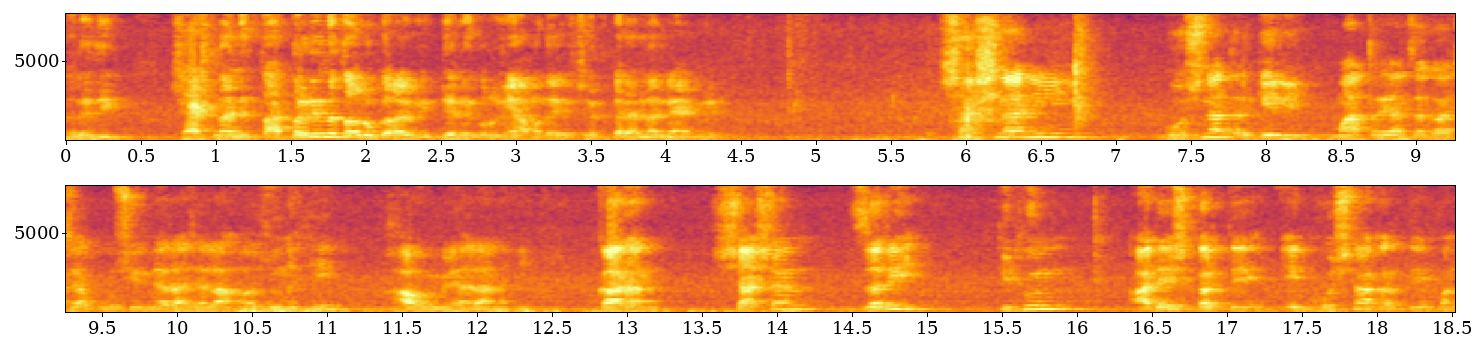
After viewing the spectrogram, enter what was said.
खरेदी शासनाने तातडीनं चालू करावी जेणेकरून यामध्ये शेतकऱ्यांना न्याय मिळेल. शासनाने घोषणा तर केली मात्र या जगाच्या पोशिंद्या राजाला अजूनही भाव मिळाला नाही. कारण शासन जरी तिथून आदेश करते एक घोषणा करते पण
